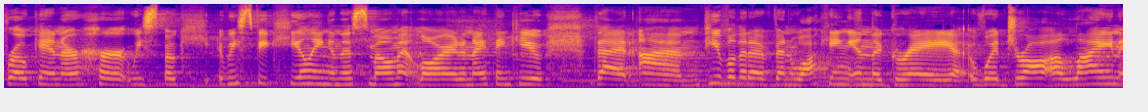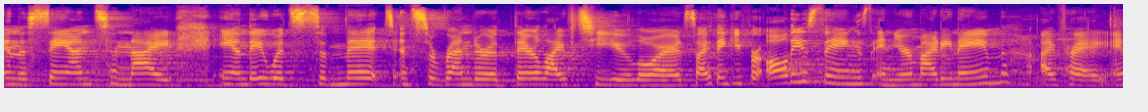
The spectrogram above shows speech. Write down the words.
broken or hurt, we spoke, we speak healing in this moment, Lord. And I thank you that um, people that have been walking in the gray would draw a line in the sand tonight and they would submit and surrender their life to you, Lord. So I thank you for all these things in your mighty name. I pray. Amen.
